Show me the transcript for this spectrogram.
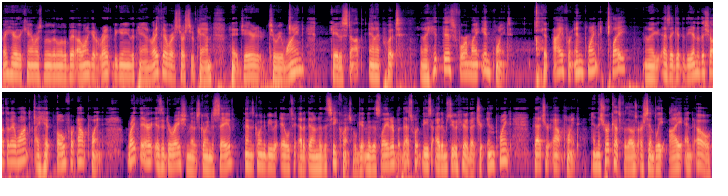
Right here, the camera's moving a little bit. I want to get it right at the beginning of the pan, right there where it starts to pan. Hit J to rewind, K to stop, and I put, and I hit this for my in point. Hit I for in point, play, and I, as I get to the end of the shot that I want, I hit O for outpoint. Right there is a duration that it's going to save, and it's going to be able to edit down to the sequence. We'll get into this later, but that's what these items do here. That's your in point, that's your outpoint. And the shortcuts for those are simply I and O.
